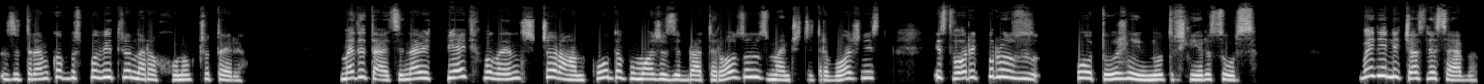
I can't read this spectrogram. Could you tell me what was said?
затримка без повітря на рахунок 4. Медитація навіть 5 хвилин щоранку допоможе зібрати розум, зменшити тривожність і створить пороз- потужні внутрішні ресурси. Виділіть час для себе.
